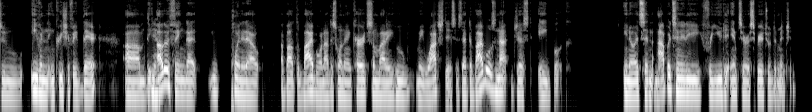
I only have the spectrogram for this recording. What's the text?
to even increase your faith there um the Yeah. other thing that you pointed out about the bible and i just want to encourage somebody who may watch this is that the bible is not just a book you know, it's an Mhm. opportunity for you to enter a spiritual dimension.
